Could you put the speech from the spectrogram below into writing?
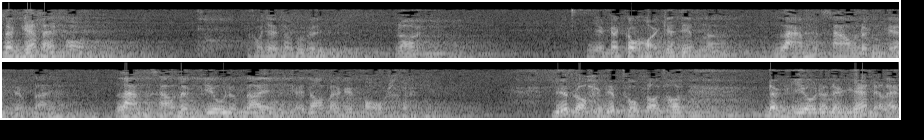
Đừng ghét là hết khổ. Có vậy thôi quý vị. Rồi như cái câu hỏi kế tiếp là làm sao đừng ghét được đây? Làm sao đừng yêu được đây? Cái đó là cái khổ rồi. Biết rồi biết thuốc rồi thôi. Đừng yêu nữa đừng ghét nữa là hết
